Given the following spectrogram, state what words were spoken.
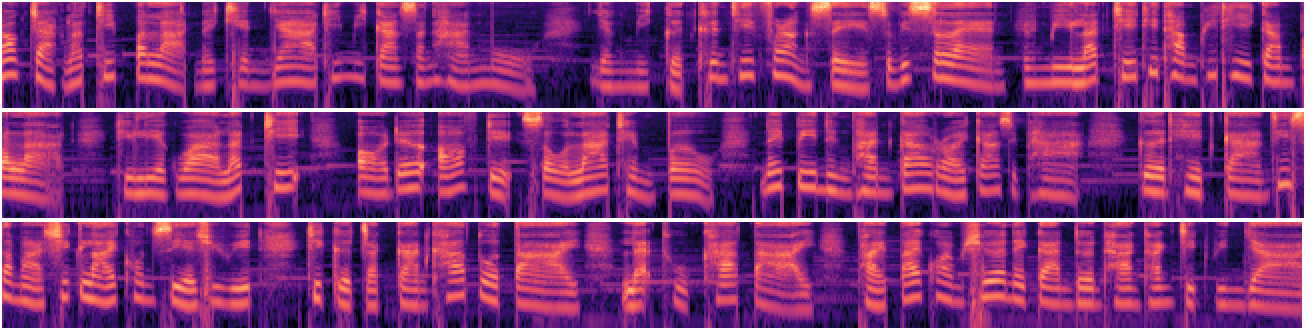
นอกจากลัทธิประหลาดในเคนยาที่มีการสังหารหมู่ ยังมีเกิดขึ้นที่ฝรั่งเศส สวิตเซอร์แลนด์ยังมีลัทธิที่ทำพิธีกรรมประหลาด ที่เรียกว่าลัทธิ Order of the Solar Temple ในปี 1995 เกิดเหตุการณ์ที่สมาชิกหลายคนเสียชีวิต ที่เกิดจากการฆ่าตัวตาย และถูกฆ่าตาย ภายใต้ความเชื่อในการเดินทางทางจิตวิญญาณ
